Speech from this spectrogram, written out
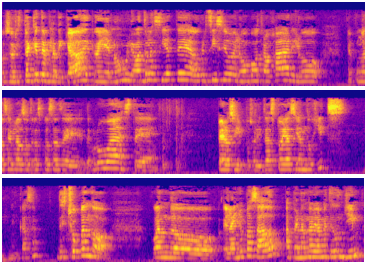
Pues ahorita que te platicaba de que, oye, no, me levanto a las 7, hago ejercicio y luego me pongo a trabajar y luego me pongo a hacer las otras cosas de, de grúa, este... Pero sí, pues ahorita estoy haciendo hits en casa. De hecho, cuando, cuando el año pasado apenas me había metido un gym.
